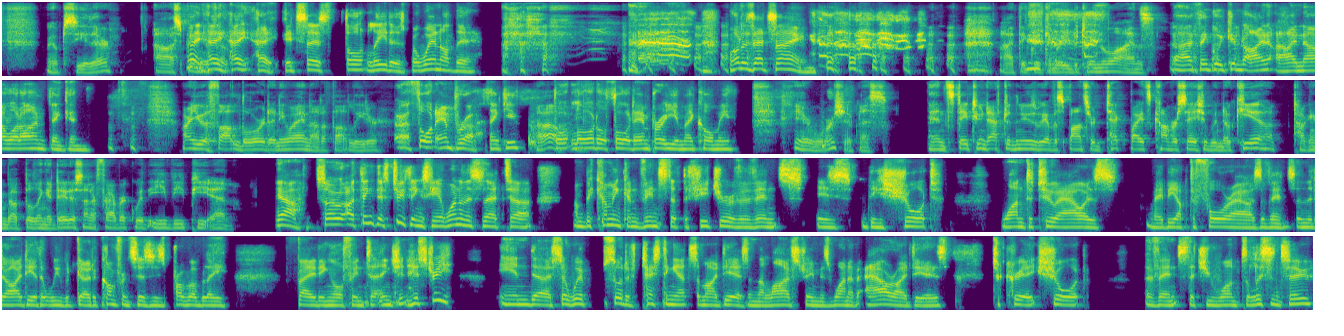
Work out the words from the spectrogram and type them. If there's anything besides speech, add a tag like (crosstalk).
We hope to see you there. Uh, hey, hey, of- hey, hey. It says thought leaders, but we're not there. (laughs) (laughs) what is that saying? (laughs) I think we can read between the lines. I think we can. I, I know what I'm thinking. Aren't you a thought lord anyway, not a thought leader? A thought emperor. Thank you. Oh, thought lord or thought emperor, you may call me. Your worshipness. And stay tuned after the news. We have a sponsored Tech Bytes conversation with Nokia talking about building a data center fabric with EVPN. Yeah. So I think there's two things here. One of is that uh, I'm becoming convinced that the future of events is these short one to two hours, maybe up to four hours events. And the idea that we would go to conferences is probably fading off into ancient history. And uh, so we're sort of testing out some ideas, and the live stream is one of our ideas to create short events that you want to listen to.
